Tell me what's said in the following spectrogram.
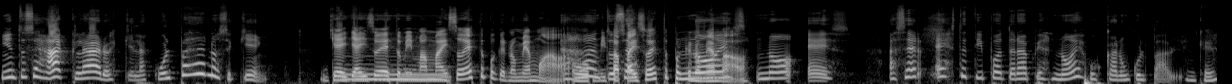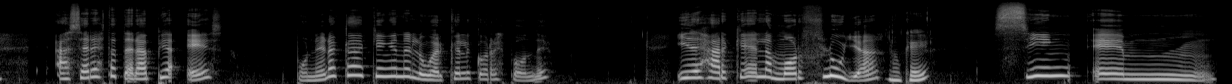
y entonces, ah, claro, es que la culpa es de no sé quién que ella hizo esto, mi mamá mm. hizo esto porque no me amaba, o mi papá hizo esto porque no, me amaba. no es, hacer este tipo de terapias no es buscar un culpable. Hacer esta terapia es poner a cada quien en el lugar que le corresponde y dejar que el amor fluya sin, em,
